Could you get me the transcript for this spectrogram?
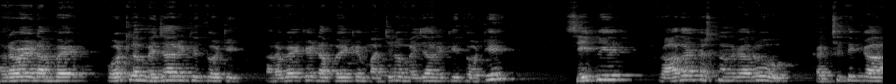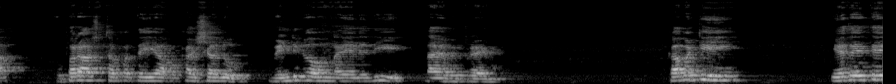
అరవై డెబ్బై ఓట్ల మెజారిటీతోటి అరవైకి డెబ్బైకి మధ్యలో మెజారిటీ తోటి సిపి రాధాకృష్ణన్ గారు ఖచ్చితంగా ఉపరాష్ట్రపతి అయ్యే అవకాశాలు వెండిగా ఉన్నాయనేది నా అభిప్రాయం. కాబట్టి ఏదైతే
